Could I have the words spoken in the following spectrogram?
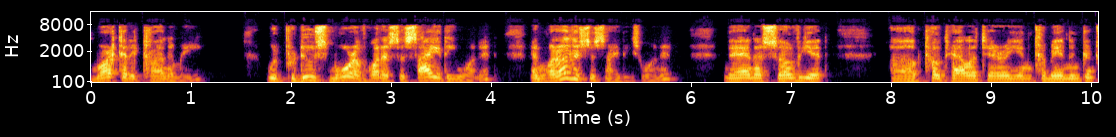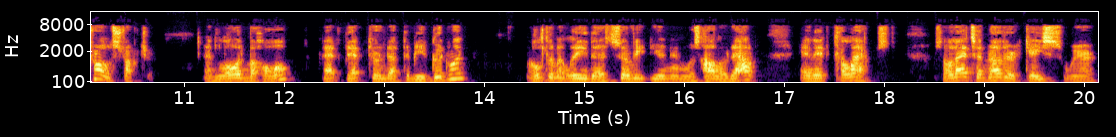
market economy would produce more of what a society wanted and what other societies wanted than a Soviet uh, totalitarian command and control structure. And lo and behold, that bet turned out to be a good one ultimately the Soviet Union was hollowed out and it collapsed. So that's another case where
